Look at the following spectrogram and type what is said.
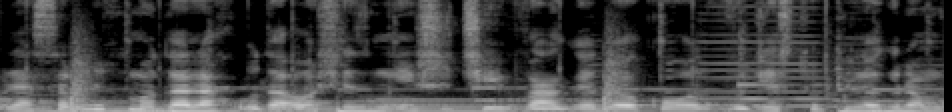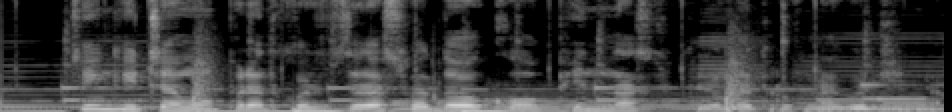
W następnych modelach udało się zmniejszyć jej wagę do około 20 kg, dzięki czemu prędkość wzrosła do około 15 km na godzinę.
